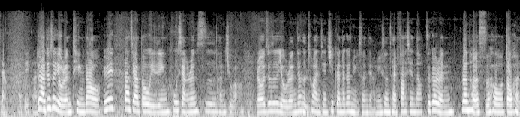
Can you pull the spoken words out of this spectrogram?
讲才被发现。对啊，就是有人听到，因为大家都已经互相认识很久啊，然后就是有人这样子突然间去跟那个女生讲，女生才发现到这个人任何时候都很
